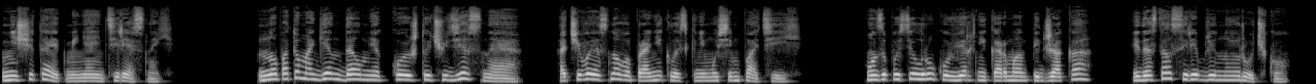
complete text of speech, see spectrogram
не считает меня интересной. Но потом агент дал мне кое-что чудесное, отчего я снова прониклась к нему симпатией. Он запустил руку в верхний карман пиджака и достал серебряную ручку.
